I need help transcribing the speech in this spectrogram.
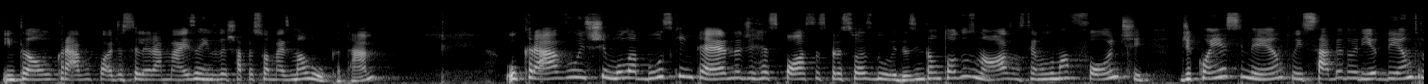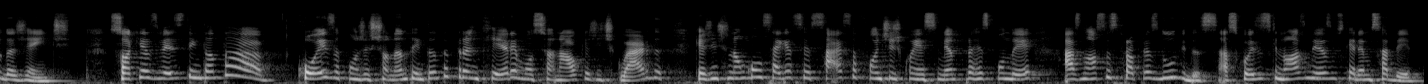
Então, o cravo pode acelerar mais ainda, deixar a pessoa mais maluca, tá? O cravo estimula a busca interna de respostas para suas dúvidas. Então, todos nós, nós temos uma fonte de conhecimento e sabedoria dentro da gente. Só que às vezes tem tanta coisa congestionando, tem tanta tranqueira emocional que a gente guarda, que a gente não consegue acessar essa fonte de conhecimento para responder às nossas próprias dúvidas, as coisas que nós mesmos queremos saber.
